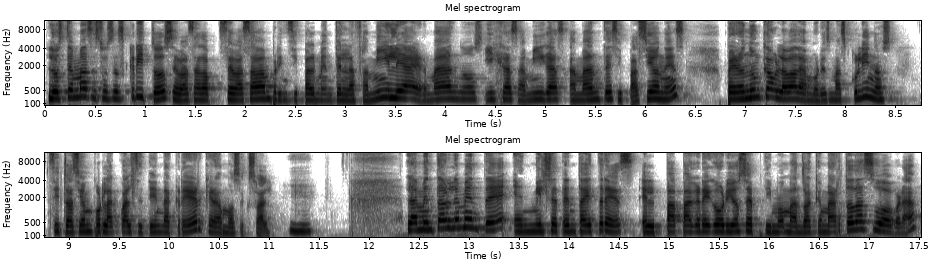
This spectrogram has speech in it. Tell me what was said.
Los temas de sus escritos se, basaba- se basaban principalmente en la familia, hermanos, hijas, amigas, amantes y pasiones, pero nunca hablaba de amores masculinos, situación por la cual se tiende a creer que era homosexual. Lamentablemente, en 1073, el Papa Gregorio VII mandó a quemar toda su obra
